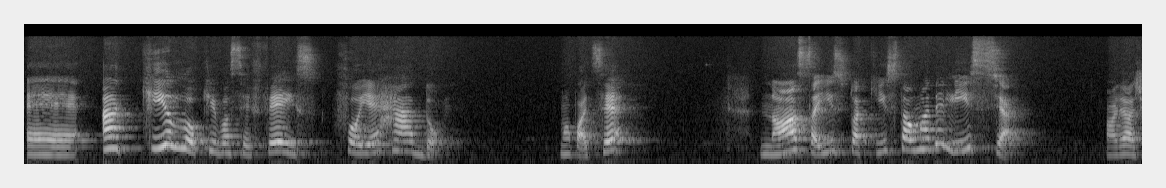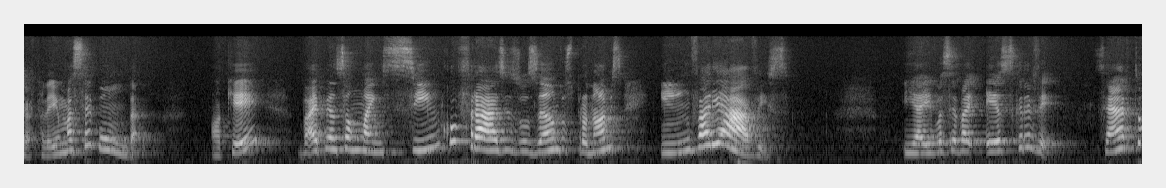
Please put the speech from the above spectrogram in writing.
É, aquilo que você fez foi errado. Não pode ser? Nossa, isto aqui está uma delícia. Olha, já falei uma segunda, ok? Vai pensando lá em cinco frases usando os pronomes invariáveis. E aí você vai escrever, certo?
